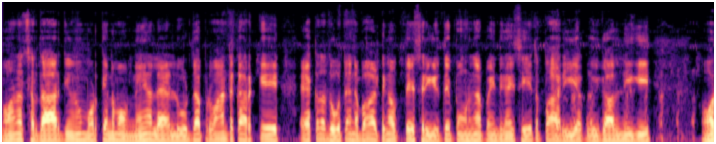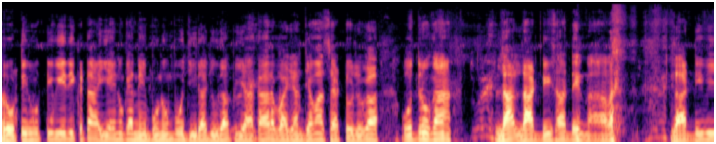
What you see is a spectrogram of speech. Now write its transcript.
ਹੁਣ ਸਰਦਾਰ ਜੀ ਨੂੰ ਮੁੜ ਕੇ ਨਵਾਉਣੇ ਆ ਲੈ ਲੂਟ ਦਾ ਪ੍ਰਬੰਧ ਕਰਕੇ ਇੱਕ ਤਾਂ ਦੋ ਤਿੰਨ ਬਾਲਟੀਆਂ ਉੱਤੇ ਸਰੀਰ ਤੇ ਪਾਉਣੀਆਂ ਪੈਂਦੀਆਂ ਸਿਹਤ ਭਾਰੀ ਆ ਕੋਈ ਗੱਲ ਨਹੀਂ ਗੀ। ਹੁਣ ਰੋਟੀ ਰੋਟੀ ਵੀ ਇਹਦੀ ਘਟਾਈ ਆ ਇਹਨੂੰ ਕਹ ਨਿੰਬੂ ਨੂੰਬੂ ਜੀਰਾ ਜੂਰਾ ਪੀਆ ਕਰ ਵਜਨ ਜਮਾ ਸੈੱਟ ਹੋ ਜਾਊਗਾ। ਉਧਰੋਂ ਗਾ ਲਾਡੀ ਸਾਡੇ ਨਾਲ ਲਾਡੀ ਵੀ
